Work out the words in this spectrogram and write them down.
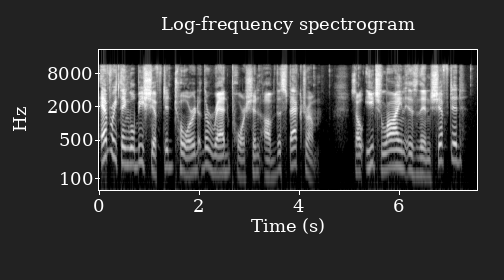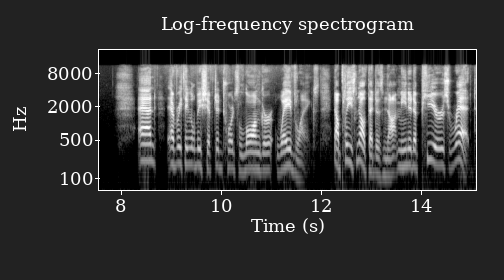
everything will be shifted toward the red portion of the spectrum. So each line is then shifted and everything will be shifted towards longer wavelengths. Now please note that does not mean it appears red.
